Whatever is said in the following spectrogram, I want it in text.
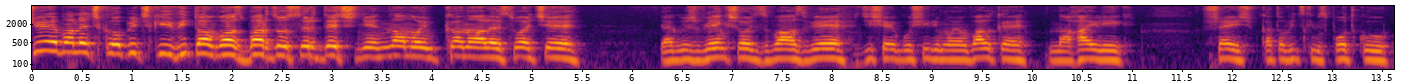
Siemaneczko byczki, witam was bardzo serdecznie na moim kanale. Słuchajcie, jak już większość z was wie, dzisiaj ogłosili moją walkę na High League 6 w katowickim spotku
